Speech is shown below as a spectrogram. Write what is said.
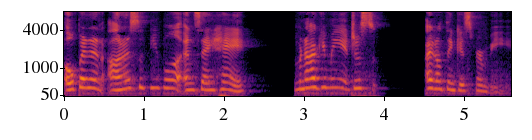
open and honest with people and say, "Hey, monogamy just I don't think is for me.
